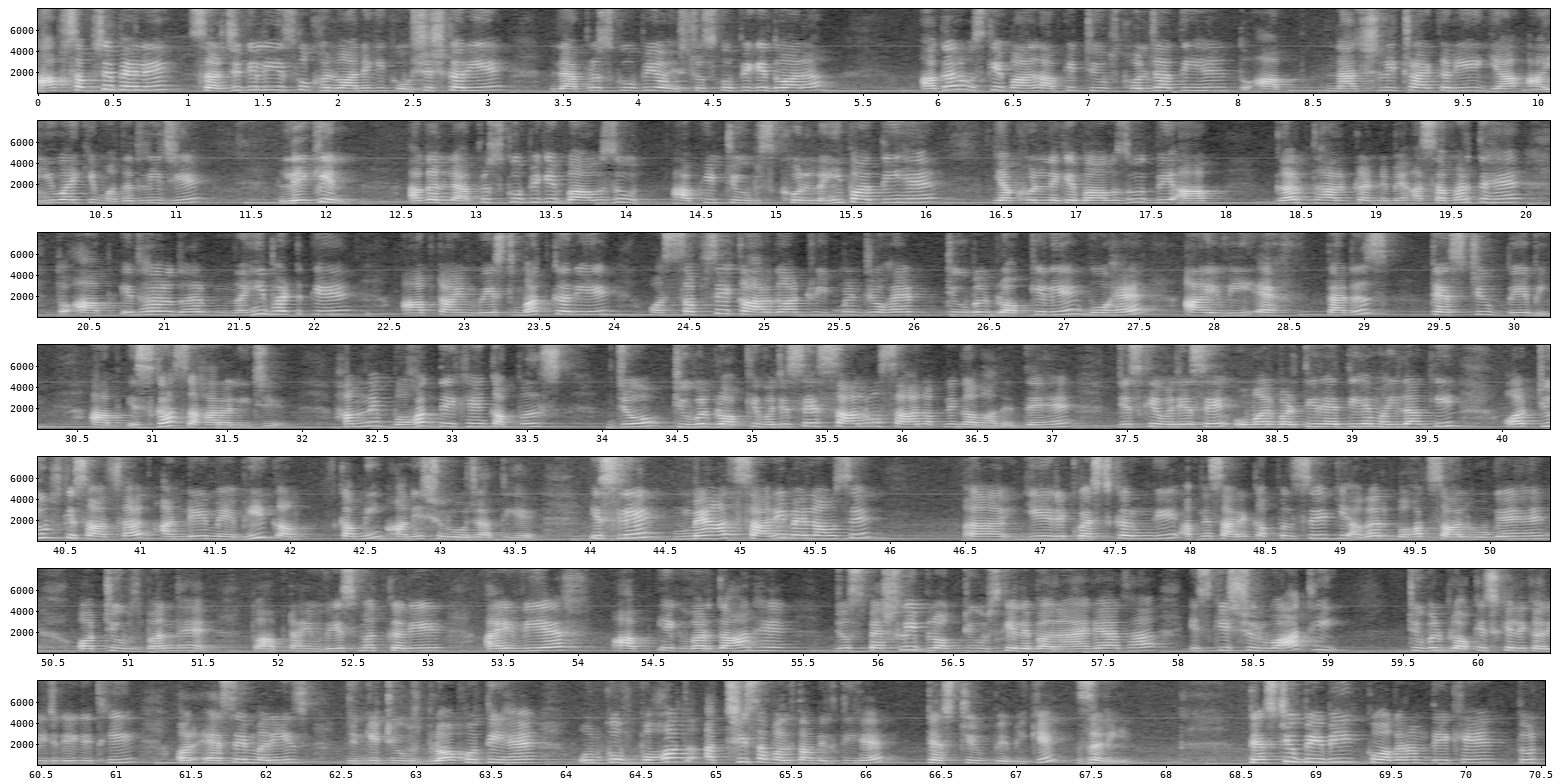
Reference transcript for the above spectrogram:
आप सबसे पहले सर्जिकली इसको खुलवाने की कोशिश करिए। लेप्रोस्कोपी और हिस्ट्रोस्कोपी के द्वारा। अगर उसके बाद आपकी ट्यूब्स खुल जाती हैं तो आप नेचुरली ट्राई करिए या आईयूआई की मदद लीजिए। लेकिन अगर लेप्रोस्कोपी के बावजूद आपकी ट्यूब्स खुल नहीं पाती हैं, या खुलने के बावजूद भी आप गर्भ धारण करने में असमर्थ हैं तो आप इधर उधर नहीं भटके। आप टाइम वेस्ट मत करिए। और सबसे कारगर ट्रीटमेंट जो है ट्यूबल ब्लॉक के लिए, वो है I V F that is test tube baby आप इसका सहारा लीजिए। हमने बहुत देखे हैं कपल्स जो ट्यूबल ब्लॉक की वजह से सालों साल अपने गंवा देते हैं जिसके वजह से उम्र बढ़ती रहती है महिला की और ट्यूब्स के साथ साथ अंडे में भी कम कमी आनी शुरू हो जाती है। इसलिए मैं आज सारी महिलाओं से आ, ये रिक्वेस्ट करूँगी अपने सारे कपल से कि अगर बहुत साल हो गए हैं और ट्यूब्स बंद हैं तो आप टाइम वेस्ट मत करिए। आईवीएफ आप एक वरदान है जो स्पेशली ब्लॉक ट्यूब्स के लिए बनाया गया था इसकी शुरुआत ही ट्यूबल ब्लॉकेज के लिए करी गई थी और ऐसे मरीज़ जिनकी ट्यूब्स ब्लॉक होती हैं, उनको बहुत अच्छी सफलता मिलती है टेस्ट ट्यूब बेबी के ज़रिए। टेस्ट ट्यूब बेबी को अगर हम देखें तो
